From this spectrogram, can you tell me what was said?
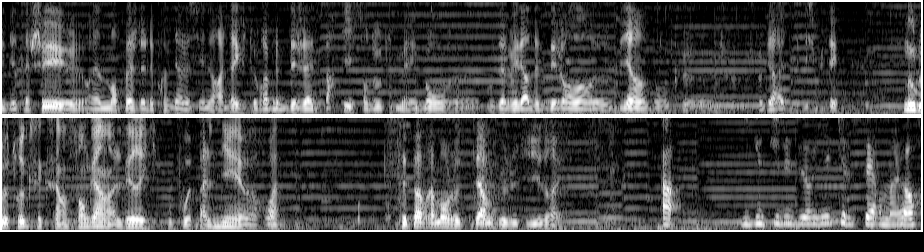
suis détaché, euh, rien ne m'empêche d'aller prévenir le seigneur Alderic. Je devrais même déjà être parti sans doute, mais bon, euh, vous avez l'air d'être des gens euh, bien, donc euh, je, je veux bien rester discuter. Nous, le truc, c'est que c'est un sanguin, Alderic. Vous pouvez pas le nier, euh, Juan. C'est pas vraiment le terme que j'utiliserais. Vous utiliseriez quel terme alors?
